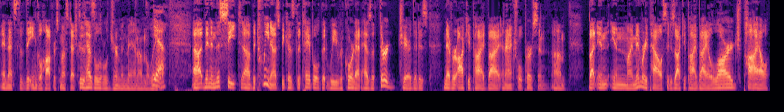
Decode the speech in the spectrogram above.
And that's the, the Inglehoffer's mustache, because it has a little German man on the label. Yeah. Uh, then in this seat uh, between us, because the table that we record at has a third chair that is never occupied by an actual person. Um, but in in my memory palace, it is occupied by a large pile,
